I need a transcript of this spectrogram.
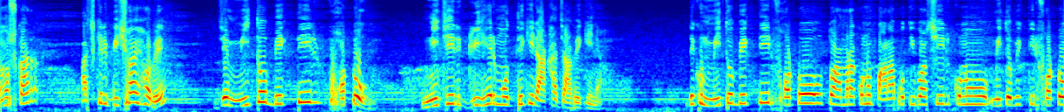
নমস্কার। আজকের বিষয় হবে যে মৃত ব্যক্তির ফটো নিজের গৃহের মধ্যে কি রাখা যাবে কি না দেখুন, মৃত ব্যক্তির ফটো তো আমরা কোনো পাড়া প্রতিবাসীর কোনো মৃত ব্যক্তির ফটো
